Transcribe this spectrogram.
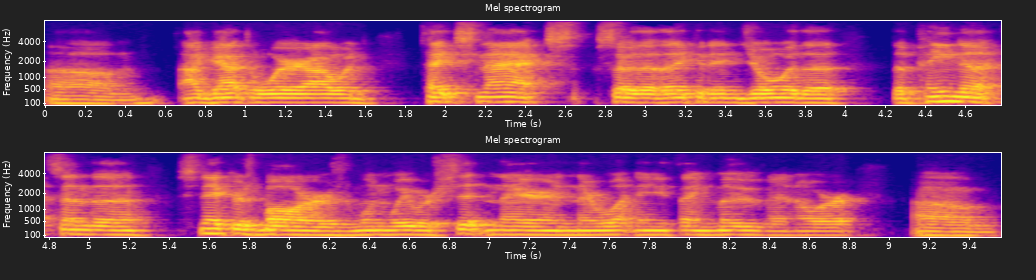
um, I got to where I would take snacks so that they could enjoy the the peanuts and the Snickers bars when we were sitting there and there wasn't anything moving. Or, um,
